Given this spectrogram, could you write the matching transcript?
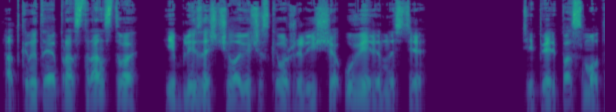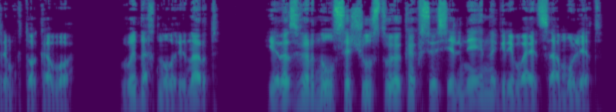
открытое пространство и близость человеческого жилища уверенности. «Теперь посмотрим, кто кого», — выдохнул Ренард и развернулся, чувствуя, как все сильнее нагревается амулет.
